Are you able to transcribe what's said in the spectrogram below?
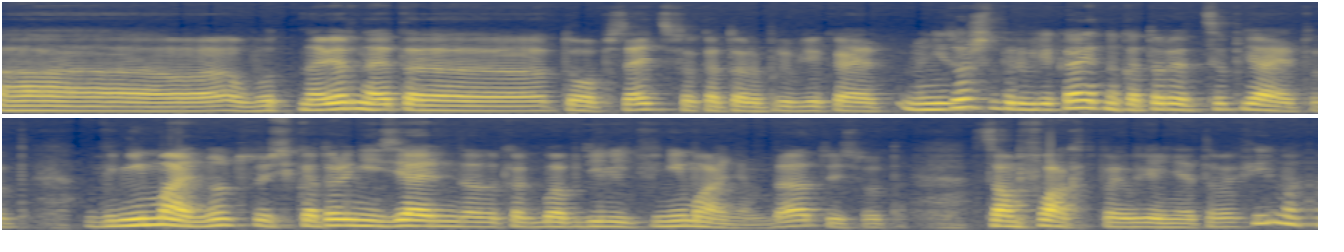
А, вот, наверное, это то обстоятельство, которое привлекает, ну не то, что привлекает, но которое цепляет вот внимание, ну то есть которое нельзя как бы обделить вниманием, да, то есть вот сам факт появления этого фильма.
